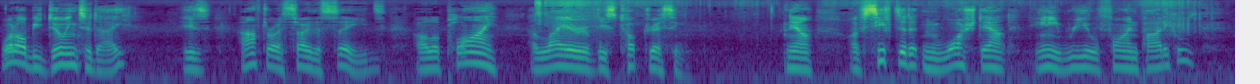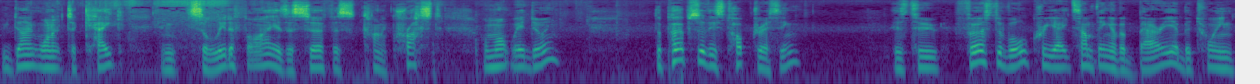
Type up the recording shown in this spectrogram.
what I'll be doing today is after I sow the seeds, I'll apply a layer of this top dressing. Now, I've sifted it and washed out any real fine particles. We don't want it to cake and solidify as a surface kind of crust on what we're doing. The purpose of this top dressing is to, first of all, create something of a barrier between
